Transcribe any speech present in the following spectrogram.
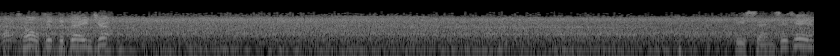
That's halted the danger. He sends it in.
